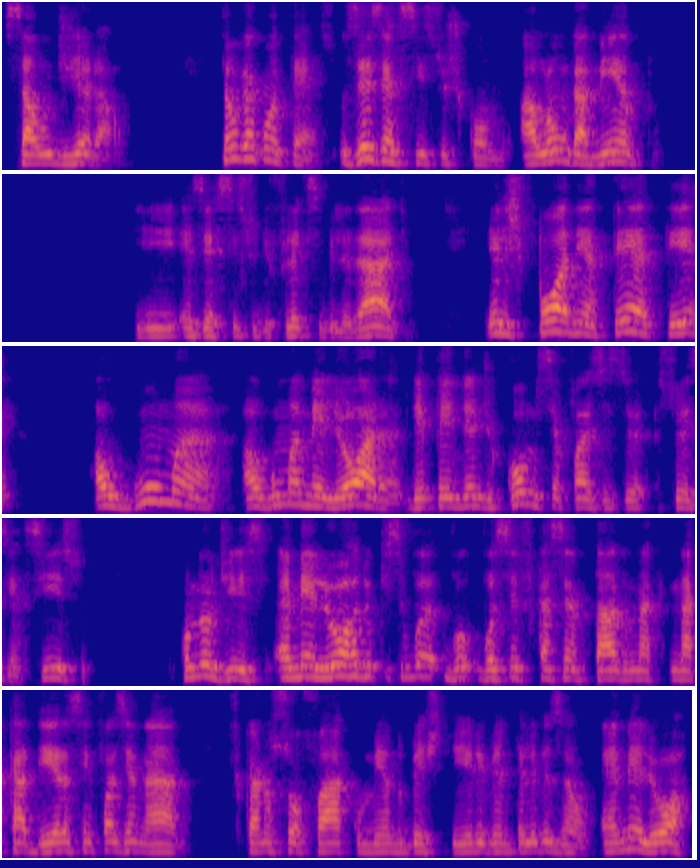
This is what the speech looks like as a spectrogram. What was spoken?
saúde geral. Então, o que acontece? Os exercícios como alongamento e exercício de flexibilidade, eles podem até ter alguma, alguma melhora, dependendo de como você faz o seu exercício. Como eu disse, é melhor do que se você ficar sentado na, na cadeira sem fazer nada, ficar no sofá comendo besteira e vendo televisão. É melhor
